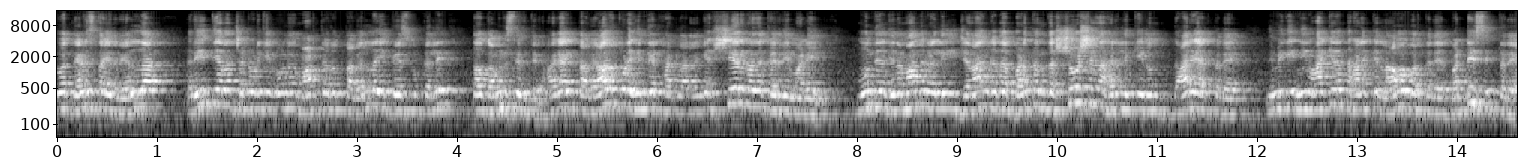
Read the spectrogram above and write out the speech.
ಇವತ್ತು ನಡೆಸ್ತಾ ಇದ್ದಾರೆ. ಎಲ್ಲ ರೀತಿಯಾದ ಚಟುವಟಿಕೆಗಳನ್ನ ಮಾಡ್ತಾ ಇರೋದು ತಾವೆಲ್ಲ ಈ ಫೇಸ್ಬುಕ್ ಅಲ್ಲಿ ತಾವು ಗಮನಿಸಿರ್ತೀರಿ. ಹಾಗಾಗಿ ತಾವ್ಯಾರು ಕೂಡ ಹಿಂದೆ ಹಾಕ್ಲಾರಂಗೆ ಶೇರ್ಗಳನ್ನ ಖರೀದಿ ಮಾಡಿ ಮುಂದಿನ ದಿನಮಾನಗಳಲ್ಲಿ ಜನಾಂಗದ ಬಡತನದ ಶೋಷಣೆ ಹರಿಲಿಕ್ಕೆ ಇದೊಂದು ದಾರಿ ಆಗ್ತದೆ. ನಿಮಗೆ ನೀವು ಹಾಕಿದಂಥ ಹಣಕ್ಕೆ ಲಾಭ ಬರ್ತದೆ, ಬಡ್ಡಿ ಸಿಗ್ತದೆ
